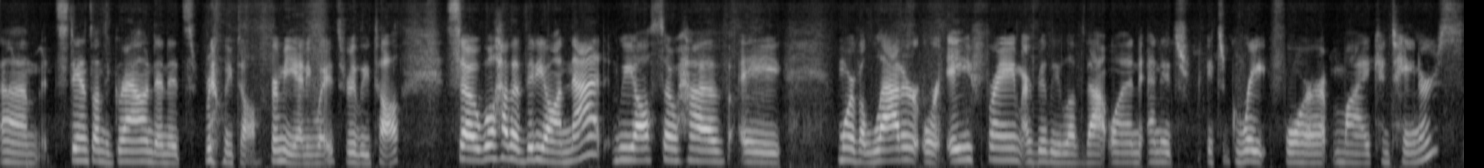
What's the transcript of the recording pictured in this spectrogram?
Um, it stands on the ground and it's really tall. For me anyway, it's really tall. So we'll have a video on that. We also have a more of a ladder or A-frame. I really love that one and it's it's great for my containers.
